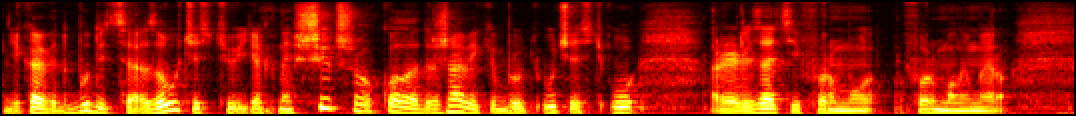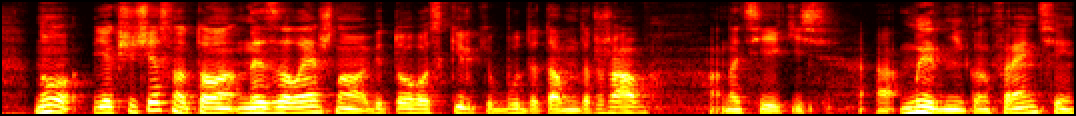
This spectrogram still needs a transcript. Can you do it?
яка відбудеться за участю якнайширшого кола держав, які беруть участь у реалізації форму, формули миру. Ну, якщо чесно, то незалежно від того, скільки буде там держав на цій якійсь мирній конференції,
